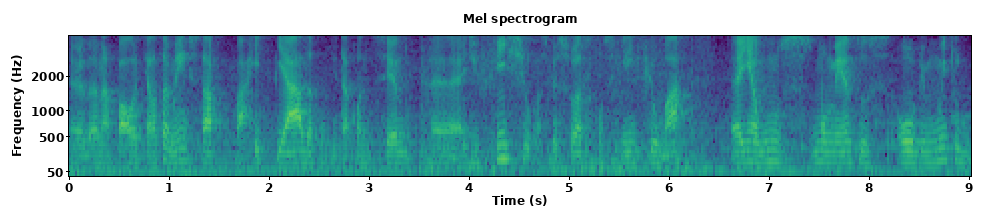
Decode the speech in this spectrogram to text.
é, da Ana Paula que ela também está arrepiada com o que está acontecendo. É, é, difícil as pessoas conseguirem filmar. É, em alguns momentos houve muito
